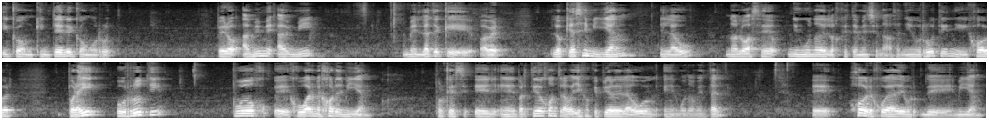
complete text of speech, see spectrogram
y con Quintero y con Urruti. Pero a mí me, a mí me late que, a ver, lo que hace Millán en la U no lo hace ninguno de los que te he mencionado, o sea, ni Urruti ni Hover. Por ahí Urruti pudo eh, jugar mejor de Millán, porque el- en el partido contra Vallejo que pierde la U en, el Monumental, eh, Hover juega de, de Millán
